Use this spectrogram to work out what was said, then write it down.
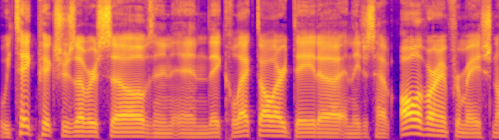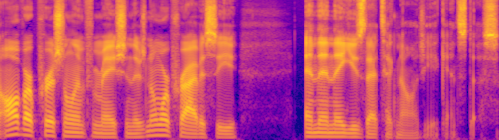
we take pictures of ourselves and, and they collect all our data and they just have all of our information, all of our personal information. There's no more privacy and then they use that technology against us.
